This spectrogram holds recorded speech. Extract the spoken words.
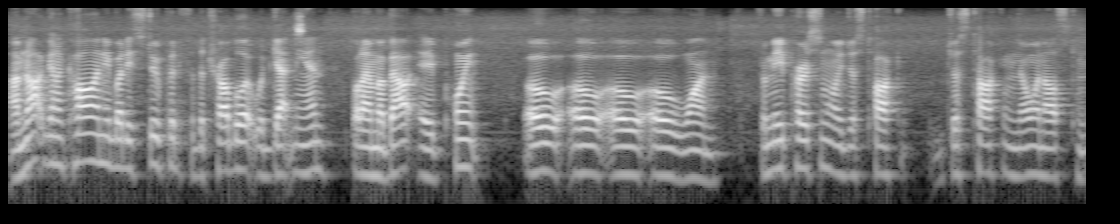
I'm not going to call anybody stupid for the trouble it would get me in, but I'm about a 0.00001 for me personally, just talk, just talking, no one else can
